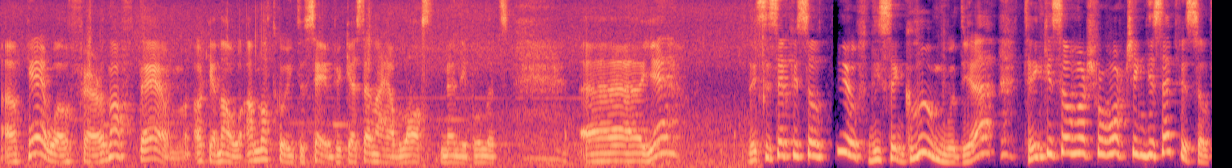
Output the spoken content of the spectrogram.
Okay, well, fair enough, damn. Okay, no, I'm not going to save because then I have lost many bullets. Uh, yeah, this is episode 2 of this Gloomwood, yeah? Thank you so much for watching this episode.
